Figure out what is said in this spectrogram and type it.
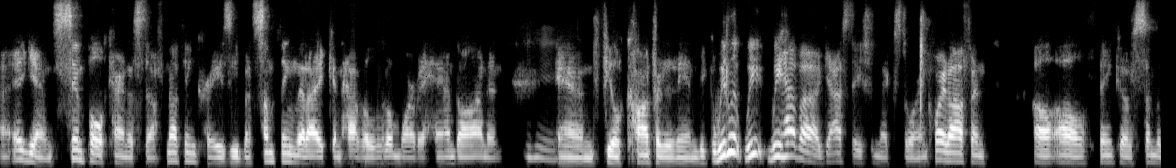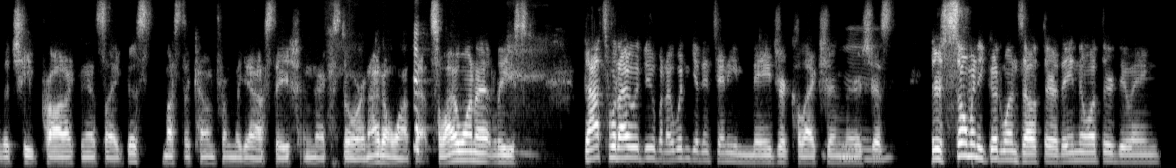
uh, again simple kind of stuff, nothing crazy, but something that I can have a little more of a hand on and Mhm. and feel confident in because we we we have a gas station next door and quite often I'll, I'll think of some of the cheap product and it's like this must have come from the gas station next door and I don't want that so I want to at least that's what I would do but I wouldn't get into any major collection there's Mhm. just there's so many good ones out there they know what they're doing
